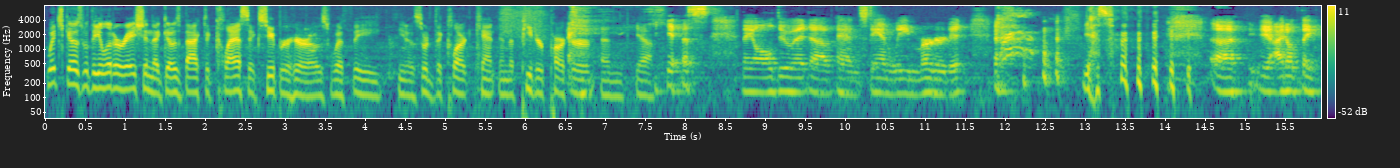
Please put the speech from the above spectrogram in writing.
Which goes with the alliteration that goes back to classic superheroes with the, you know, sort of the Clark Kent and the Peter Parker and yeah. Yes, they all do it, uh, and Stan Lee murdered it. Yes. Uh, yeah, I don't think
